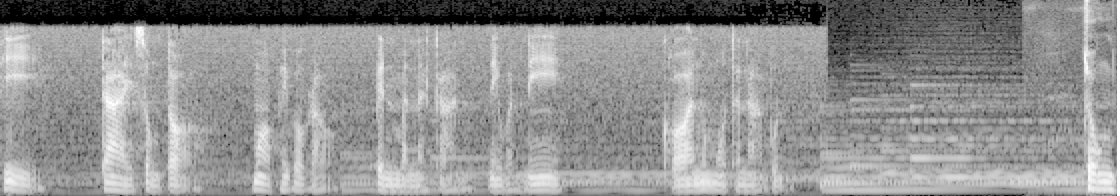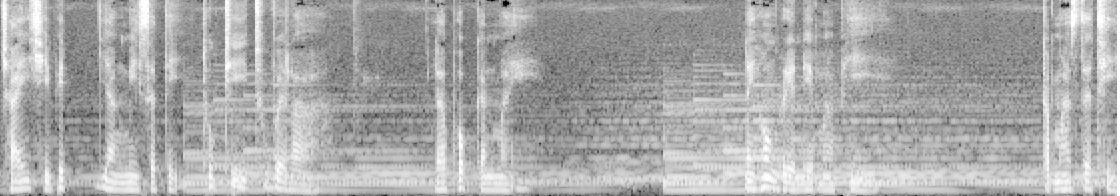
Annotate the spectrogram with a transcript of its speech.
ที่ได้ส่งต่อมอบให้พวกเราเป็นบรรณาการในวันนี้ ขออนุโมทนาบุญ จงใช้ชีวิตอย่างมีสติทุกที่ทุกเวลา แล้วพบกันใหม่ ในห้องเรียน MRP กับมาสเตอร์ที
